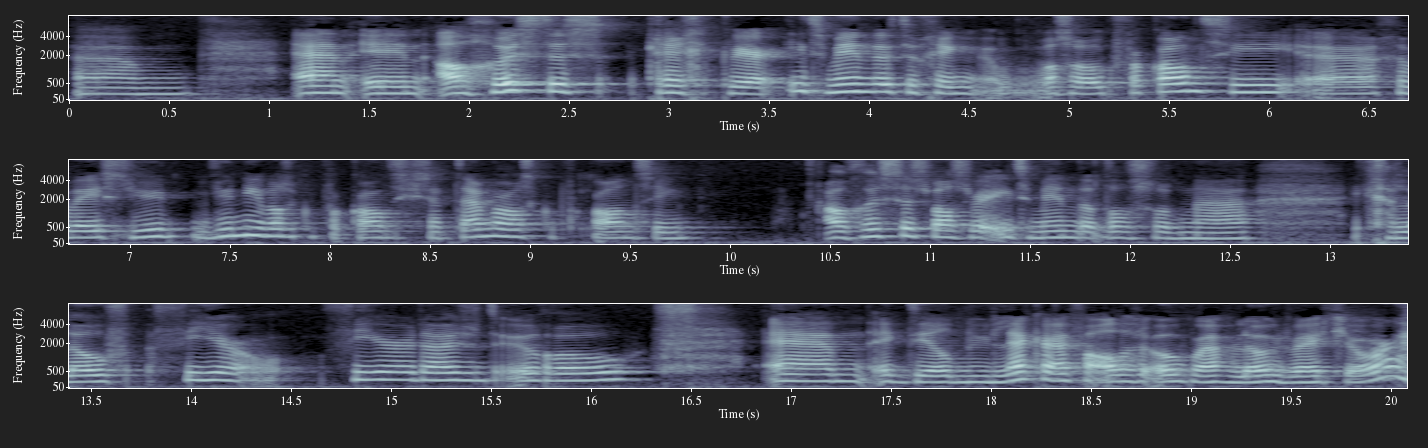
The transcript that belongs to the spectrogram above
Ehm, en in augustus kreeg ik weer iets minder. Toen ging, was er ook vakantie geweest. Juni was ik op vakantie, september was ik op vakantie. Augustus was weer iets minder. Dat was zo'n, ik geloof, 4, 4000 euro. En ik deel nu lekker even alles over mijn verloot, weet je hoor.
